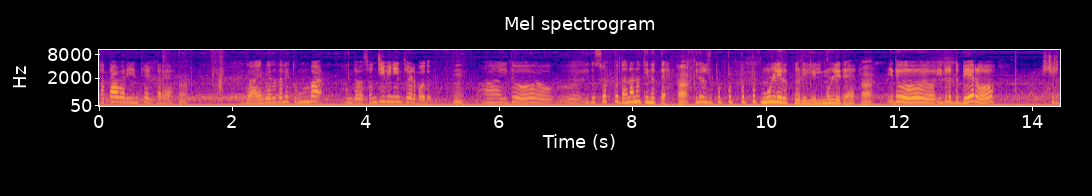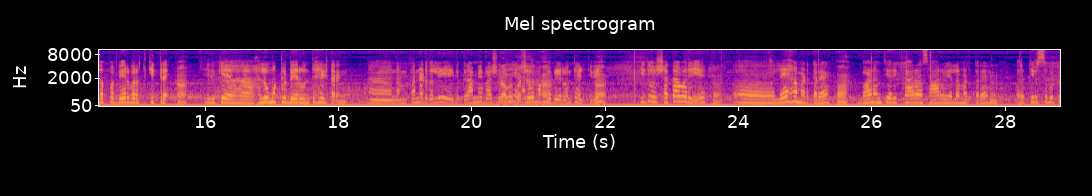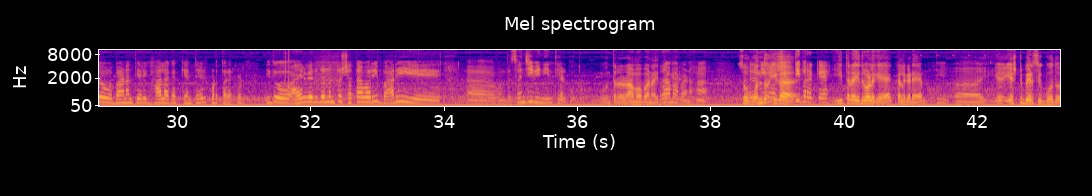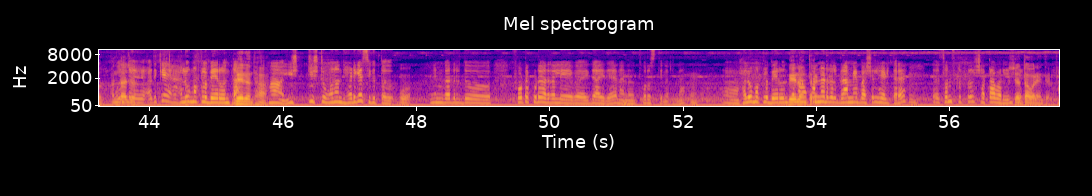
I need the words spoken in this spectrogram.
ಶತಾವರಿ ಅಂತ ಹೇಳ್ತಾರೆ. ಇದು ಆಯುರ್ವೇದದಲ್ಲಿ ತುಂಬ ಒಂದು ಸಂಜೀವಿನಿ ಅಂತ ಹೇಳ್ಬೋದು. ಆ, ಇದು ಇದು ಸೊಪ್ಪು ದನನು ತಿನ್ನುತ್ತೆ. ಹಾ. ಇದರಲ್ಲಿ ಪುಟ್ ಪುಟ್ ಪುಟ್ ಪುಟ್ ಮುಳ್ಳಿರುತ್ತೆ ನೋಡಿ ಇಲ್ಲಿ ಇಲ್ಲಿ ಮುಳ್ಳಿದೆ. ಹಾ. ಇದು ಇದ್ರದ್ದು ಬೇರು ಇಷ್ಟು ದಪ್ಪ ಬೇರು ಬರುತ್ತೆ ಕಿತ್ರೆ. ಹಾ. ಇದಕ್ಕೆ ಹ- ಹಲವು ಮಕ್ಕಳು ಬೇರು ಅಂತ ಹೇಳ್ತಾರೆ. ಆ, ನಮ್ಮ ಕನ್ನಡದಲ್ಲಿ ಇದು ಗ್ರಾಮ್ಯ ಭಾಷೆಯಲ್ಲಿ ಗ್ರಾಮ್ಯ ಭಾಷೆ, ಹಲವು ಮಕ್ಕಳು ಹಾ. ಬೇರು ಅಂತ ಹೇಳ್ತೀವಿ. ಹಾ. ಇದು ಶತಾವರಿ ಲೇಹ ಮಾಡ್ತಾರೆ. ಬಾಣಂತಿಯರಿ ಬಾಣಂತಿಯರಿಗೆ ಖಾರ ಸಾರು ಎಲ್ಲ ಮಾಡ್ತಾರೆ. ತಿರ್ಸ್ಬಿಟ್ಟು ಬಾಣಂತಿಯರಿಗೆ ಹಾಲಾಗಕ್ಕೆ ಅಂತ ಹೇಳಿ ಕೊಡ್ತಾರೆ. ಇದು ಆಯುರ್ವೇದದಲ್ಲಂತೂ ಶತಾವರಿ ಭಾರಿ ಒಂದು ಸಂಜೀವಿನಿ ಅಂತ ಹೇಳ್ಬೋದು. ಒಂಥರ ರಾಮಬಾಣ ರಾಮಬಾಣ ಹಾ. ಸೊ ಒಂದು ಈಗ ಈ ತರ ಇದ್ರೊಳಗೆ ಕೆಳಗಡೆ ಎಷ್ಟು ಬೇರ್ ಸಿಗ್ಬೋದು ಅಂದಾಜು? ಅದಕ್ಕೆ ಹಲವು ಮಕ್ಕಳು ಬೇರು ಅಂತ. ಬೇರೆ ಅಂತ ಹಾ. ಇಷ್ಟಿಷ್ಟು ಒಂದೊಂದು ಹೆಡ್ಗೆ ಸಿಗುತ್ತದು. ನಿಮ್ಗೆ ಅದ್ರದ್ದು ಫೋಟೋ ಕೂಡ ಅದರಲ್ಲಿ ಇದಾಗಿದೆ ನಾನು ತೋರಿಸ್ತೀನಿ ಅದನ್ನ. ಹಲವು ಮಕ್ಕಳು ಬೇರು ಅಂತ ಬೇರು ನಾವು ಅಂತಾರೆ. ಕನ್ನಡದಲ್ಲಿ ಗ್ರಾಮ್ಯ ಭಾಷೆಯಲ್ಲಿ ಹೇಳ್ತಾರೆ. ಸಂಸ್ಕೃತದಲ್ಲಿ ಶತಾವರಿ ಅಂತ ಶತಾವರಿ ಅಂತ ಹೇಳಿ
